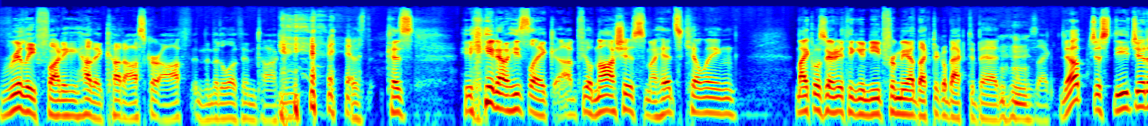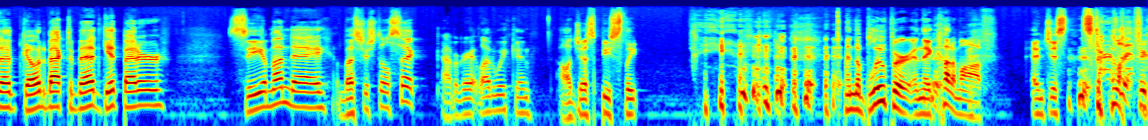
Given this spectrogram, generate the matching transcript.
really funny how they cut Oscar off in the middle of him talking because he, you know, he's like, I feel nauseous, my head's killing. Michael, is there anything you need from me? I'd like to go back to bed. And he's like, Nope, just need you to go to back to bed, get better. See you Monday, unless you're still sick. Have a great long weekend. I'll just be sleep. and the blooper, and they cut him off and just start laughing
